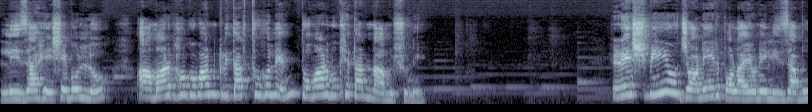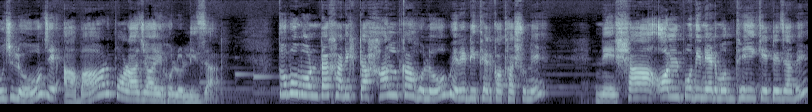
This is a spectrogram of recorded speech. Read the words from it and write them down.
লিজা হেসে বলল, আমার ভগবান কৃতার্থ হলেন, তোমার মুখে তার নাম শুনে। রেশমি ও জনের পলায়নে লিজা বুঝল যে আবার পরাজয় হলো লিজার। তবু মনটা খানিকটা হালকা হলো মেরিডিথের কথা শুনে। নেশা অল্প দিনের মধ্যেই কেটে যাবে।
